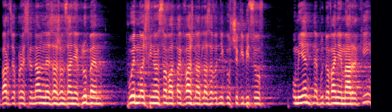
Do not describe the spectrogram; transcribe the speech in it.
Bardzo profesjonalne zarządzanie klubem, płynność finansowa tak ważna dla zawodników czy kibiców, umiejętne budowanie marki,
